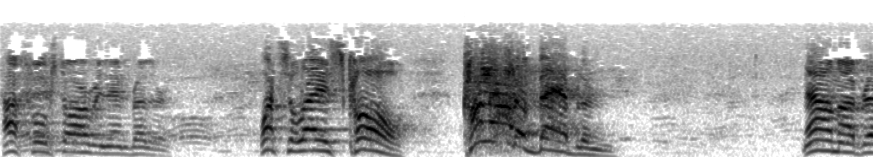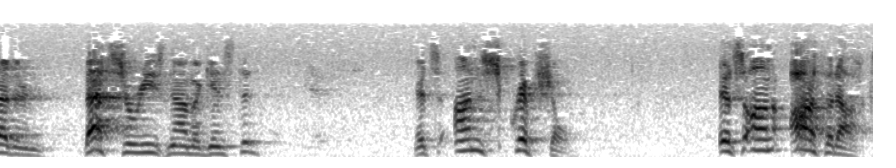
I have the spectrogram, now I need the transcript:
How close are we then, brother? What's the last call? Come out of Babylon. Now, my brethren, that's the reason I'm against it. It's unscriptural. It's unorthodox.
